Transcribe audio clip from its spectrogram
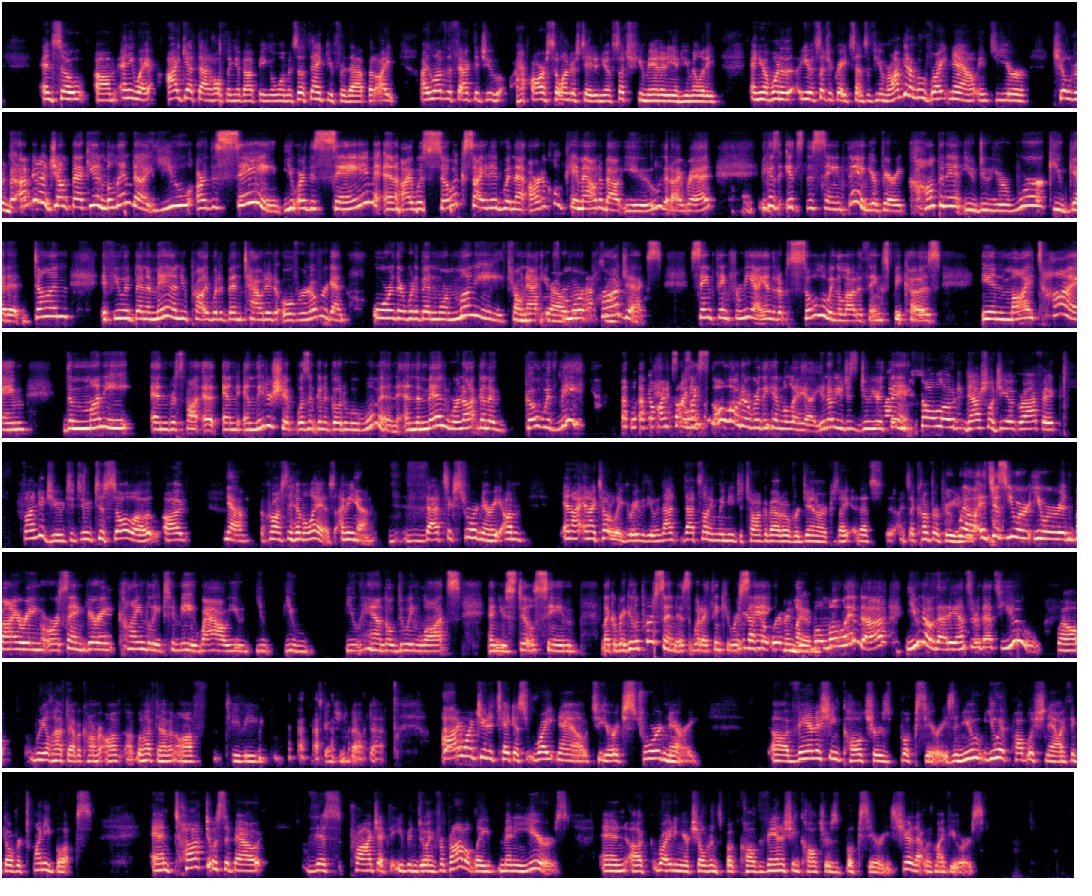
and so, um, anyway, I get that whole thing about being a woman. So thank you for that. But I, I love the fact that you are so understated and you have such humanity and humility. And you have one of the, you have such a great sense of humor. I'm going to move right now into your children's. But I'm going to jump back in. Melinda, you are the same. You are the same. And I was so excited when that article came out about you that I read because it's the same thing. You're very competent. You do your work, you get it done. If you had been a man, you probably would have been touted over and over again, or there would have been more money oh, thrown no at you doubt, for more absolutely. projects. Same thing for me. I ended up soloing a lot of things because in my time, the money and response and and leadership wasn't going to go to a woman and the men were not going to go with me Well, no, I'm so i soloed over the himalaya you know you just do your Right, you thing Soloed, National Geographic funded you to do, to solo uh, yeah across the Himalayas. I mean, yeah th- that's extraordinary. Um, and I, and I totally agree with you. And that, that's something we need to talk about over dinner because I, that's, it's a comfort for you. well it's just you were you were admiring or saying very kindly to me wow you you you you handle doing lots and you still seem like a regular person is what i think you were saying what women like do. well melinda you know that answer that's you Well, we'll have to have a conver, off, we'll have to have an off TV discussion about that. I want you to take us right now to your extraordinary uh, Vanishing Cultures book series. And you, you have published now, I think, over 20 books. And talk to us about this project that you've been doing for probably many years and uh, writing your children's book called the Vanishing Cultures book series. Share that with my viewers.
